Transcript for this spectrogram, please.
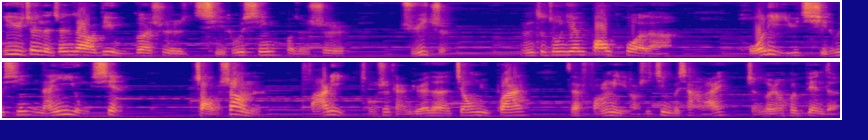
抑郁症的征兆第五个是企图心或者是举止，那么这中间包括了活力与企图心难以涌现。早上呢？乏力，总是感觉的焦虑不安，在房里老是静不下来，整个人会变得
